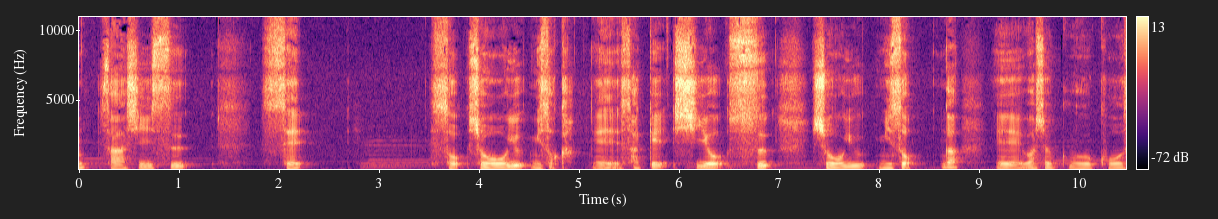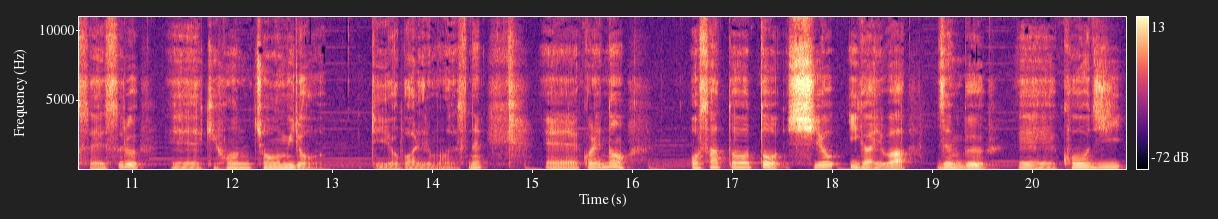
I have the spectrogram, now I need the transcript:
ん？さしす。せ。そ醤油味噌か、えー、酒塩酢醤油味噌が、えー、和食を構成する、えー、基本調味料って呼ばれるものですね。えー、これのお砂糖と塩以外は全部、えー、麹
